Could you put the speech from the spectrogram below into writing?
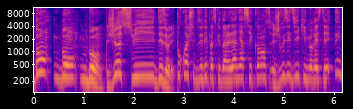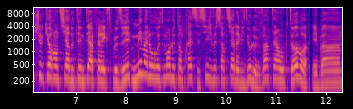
Bon, bon, bon. Je suis désolé. Pourquoi je suis désolé? Parce que dans la dernière séquence, je vous ai dit qu'il me restait une shulker entière de TNT à faire exploser. Mais malheureusement le temps presse. Et si je veux sortir la vidéo le 21 octobre Et eh ben,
